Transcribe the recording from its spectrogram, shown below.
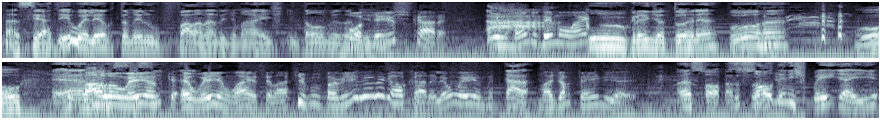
Tá certo. E o elenco também não fala nada demais. Então, meus Pô, amigos. que isso, cara? O irmão do Damon Wayne, O grande ator, né? Porra. Uou! É, Marlon nossa, Wayans, é Wayne Wayne, sei lá. Tipo, pra mim ele é legal, cara. Ele é um Wayne, né? Cara, Major Payne. é. olha só. Tá Só o Dennis Quaid aí.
